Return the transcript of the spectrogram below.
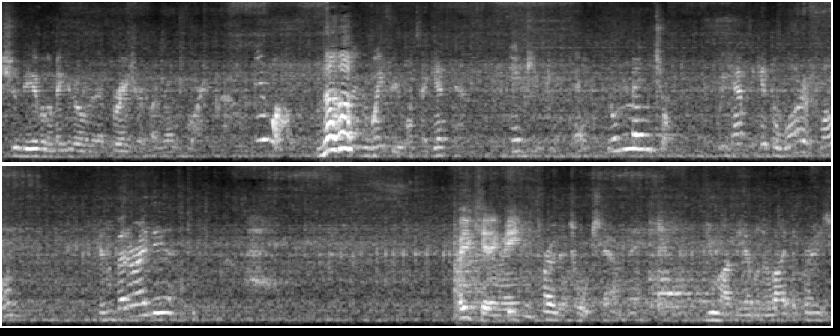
Should be able to make it over to that brazier if I run for it. You won't. No! I can wait for you once I get there. If you get there, you're mental. We have to get the water flowing. You have a better idea? Are you kidding me? If you throw the torch down there, you might be able to light the brazier.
